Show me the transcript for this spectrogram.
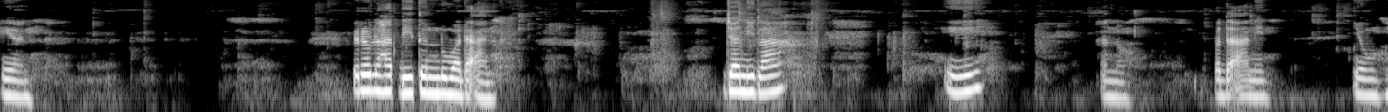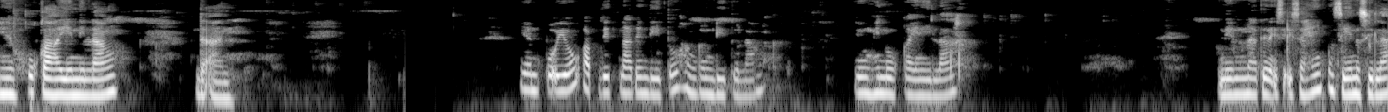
Ayan. Pero lahat dito dumadaan. Diyan nila i ano padaanin yung hinuhukayin nilang daan. Yan po yung update natin dito hanggang dito lang. Yung hinukay nila. Hindi na natin isa-isahin kung sino sila.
